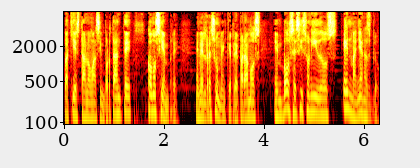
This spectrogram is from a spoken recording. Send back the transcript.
Aquí está lo más importante, como siempre, en el resumen que preparamos en Voces y Sonidos en Mañanas Blue.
